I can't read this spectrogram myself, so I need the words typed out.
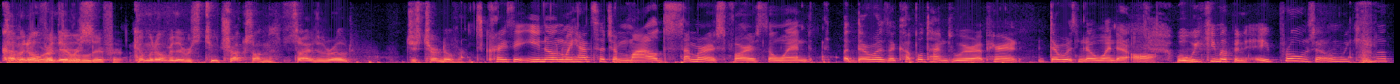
Coming over there a was different. coming over there was two trucks on the side of the road, just turned over. It's crazy. You know, and we had such a mild summer as far as the wind. uh, There was a couple times we were up here and there was no wind at all. Well, we came up in April. Is that when we came up?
